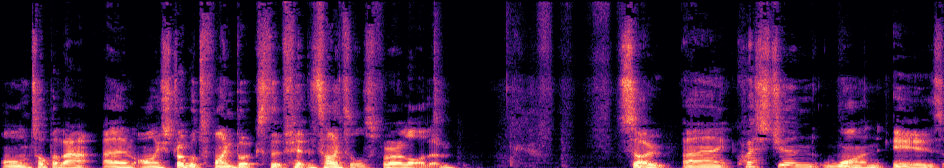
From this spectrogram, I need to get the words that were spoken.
on top of that, um, I struggle to find books that fit the titles for a lot of them. So, uh, question one is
